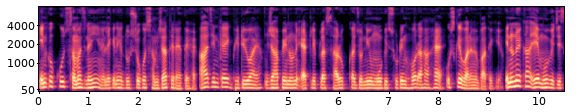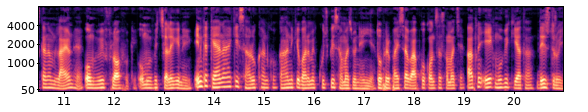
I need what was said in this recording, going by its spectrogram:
इनको कुछ समझ नहीं है, लेकिन ये दूसरों को समझाते रहते हैं। आज इनका एक वीडियो आया, जहाँ पे इन्होंने एटली प्लस शाहरुख का जो न्यू मूवी शूटिंग हो रहा है, उसके बारे में बातें किया। इन्होंने कहा, ये मूवी जिसका नाम लायन है, वो मूवी फ्लॉप होगी, वो मूवी चलेगी नहीं। इनका कहना है की शाहरुख खान को कहानी के बारे में कुछ भी समझ में नहीं है। तो फिर भाई साहब, आपको कौन सा समझ है? आपने एक मूवी किया था देशद्रोही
